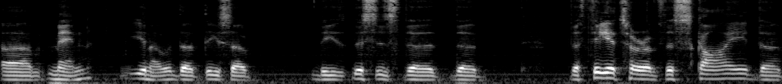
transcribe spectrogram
um, men. You know, the these are these. This is the the the theater of the sky. The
